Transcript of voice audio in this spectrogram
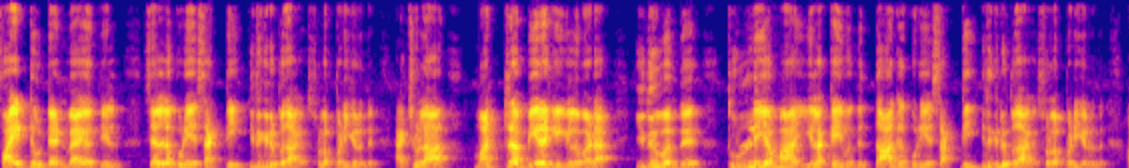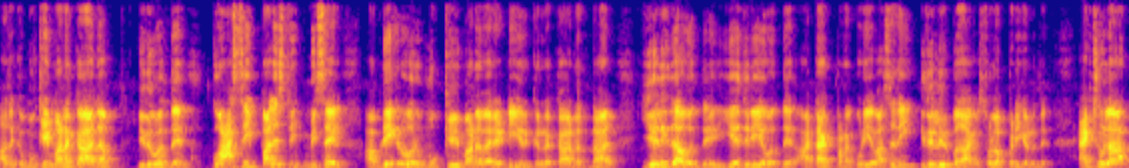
ஃபைவ் டு டென் வேகத்தில் செல்லக்கூடிய சக்தி இதுக்கு இருப்பதாக சொல்லப்படுகிறது. ஆக்சுவலாக மற்ற பீரங்கிகளை விட இது வந்து துல்லியமா இலக்கை வந்து தாக்கக்கூடிய சக்தி இதுக்கு இருப்பதாக சொல்லப்படுகிறது. அதுக்கு முக்கியமான காரணம் இது வந்து குவாசி பாலிஸ்டிக் மிசைல் அப்படிங்கிற ஒரு முக்கியமான வெரைட்டி இருக்கிற காரணத்தினால் எளிதாக வந்து எதிரியை வந்து அட்டாக் பண்ணக்கூடிய வசதி இதில் இருப்பதாக சொல்லப்படுகிறது. ஆக்சுவலாக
